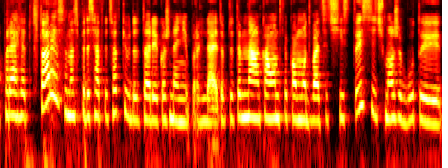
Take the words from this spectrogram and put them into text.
перегляд в сторіс, у нас 50% аудиторії кожен день її переглядає. Тобто там на аккаунт, в якому 26 тисяч, може бути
